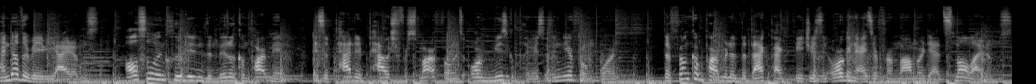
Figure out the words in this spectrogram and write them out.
and other baby items. Also included in the middle compartment is a padded pouch for smartphones or music players with an earphone port. The front compartment of the backpack features an organizer for mom or dad's small items.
